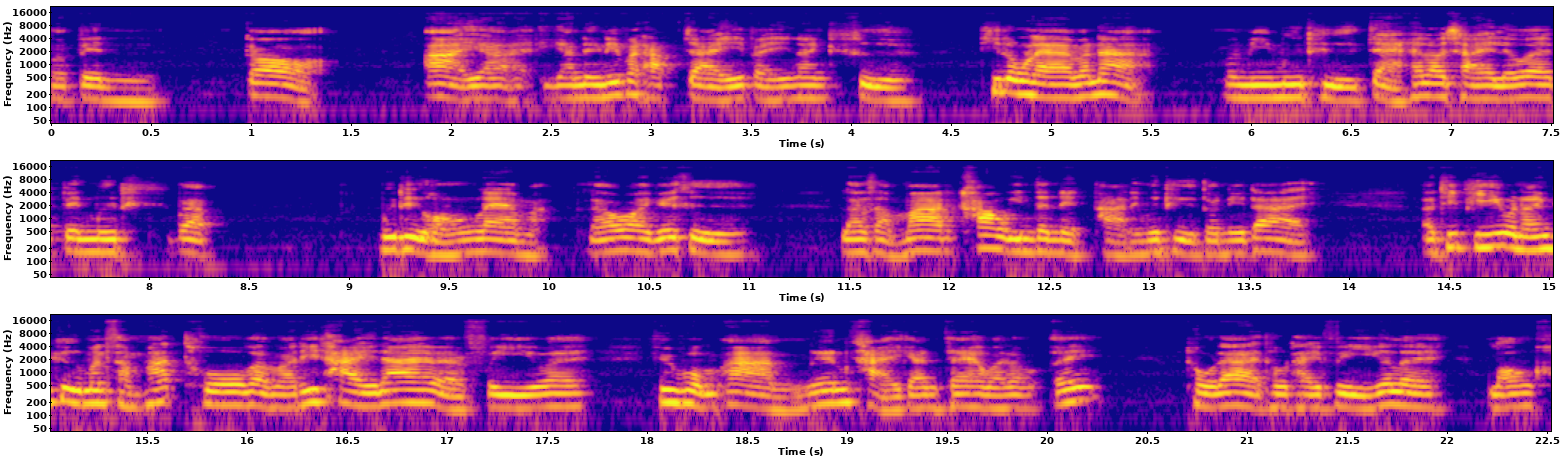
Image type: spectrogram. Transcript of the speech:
มาเป็นก็อ่าอีกอย่างหนึ่งที่ประทับใจไปนั่นก็คือ ที่โรงแรมมันอะ มันมีมือถือแจกให้เราใช้แล้วเว้ยเป็นมือถือแบบ มือถือของโรงแรมอะ แล้วมันก็คือ เราสามารถเข้าอินเทอร์เน็ตผ่านในมือถือตัวนี้ได้แล้วที่ peak ว่านั้นคือมันสามารถโทรกลับมาที่ไทยได้แบบฟรีเว้ยคือผมอ่านเงื่อนไขการแจ้งไว้แล้วเอ้ย โทรได้โทรไทยฟรีก็เลยลองข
